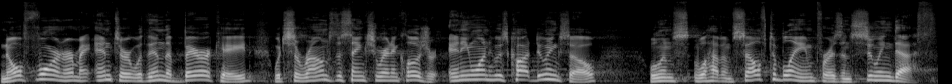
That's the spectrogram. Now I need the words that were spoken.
No foreigner may enter within the barricade which surrounds the sanctuary enclosure. Anyone who is caught doing so will, will have himself to blame for his ensuing death.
